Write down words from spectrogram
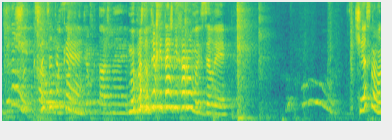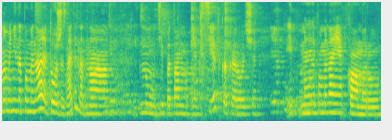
Вот это мы что это такое? трехэтажная. Ми просто трьохетажні хороми взяли. Чесно, воно мені напоминає теж, знаєте, на, на ну, типа там як сітка, коротше. І мене напоминає як камеру.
